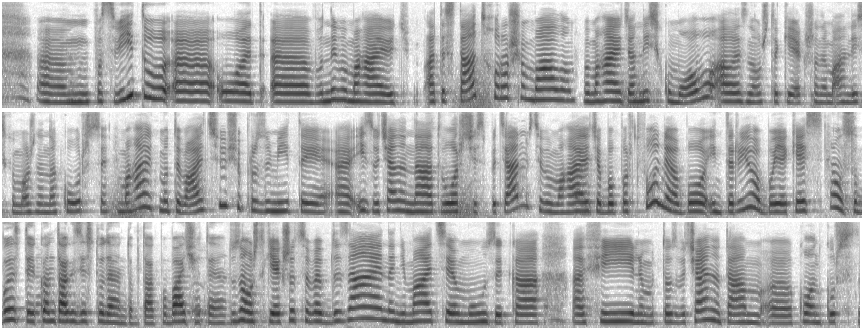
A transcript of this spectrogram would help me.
ем, по світу. Е, от е, вони вимагають атестат з хорошим балом, вимагають англійську мову, але знову ж таки, якщо немає англійської, можна на курси. Вимагають мотивацію, щоб розуміти. е, і, звичайно, на творчі спеціальності вимагають або портфоліо, або інтерв'ю, або якесь Ну, особистий контакт зі студентом, так, побачити. Ну, Знову ж таки, якщо це веб-дизайн, анімація, музика, фільм, то звичайно там е, конкурс,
